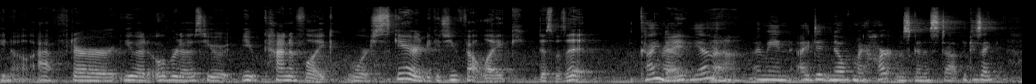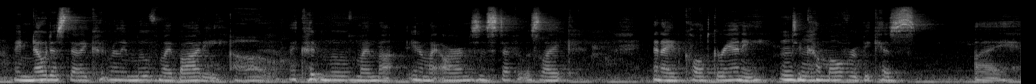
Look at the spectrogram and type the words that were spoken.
you know after you had overdosed, you you kind of like were scared because you felt like this was it. Kind of, Right? yeah. Yeah. I mean, I didn't know if my heart was going to stop because I, I noticed that I couldn't really move my body. Oh, I couldn't move my, you know, my arms and stuff. It was like, and I had called Granny to Mm-hmm. come over because I,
